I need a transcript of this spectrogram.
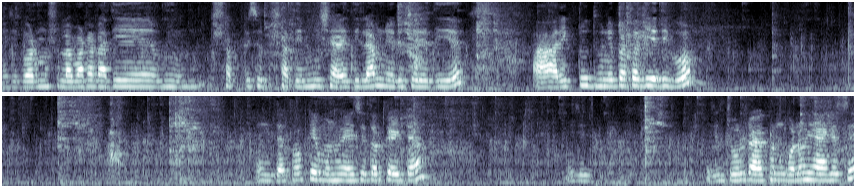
এই যে গরম মশলা বাটাটা দিয়ে সব কিছুর সাথে মিশিয়ে দিলাম নেড়ে চেড়ে দিয়ে। আর একটু ধনে পাতা দিয়ে দিব। এই দেখো কেমন হয়েছে তরকারিটা। এই যে এই যে ঝোলটা এখন ঘন হয়ে গেছে।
